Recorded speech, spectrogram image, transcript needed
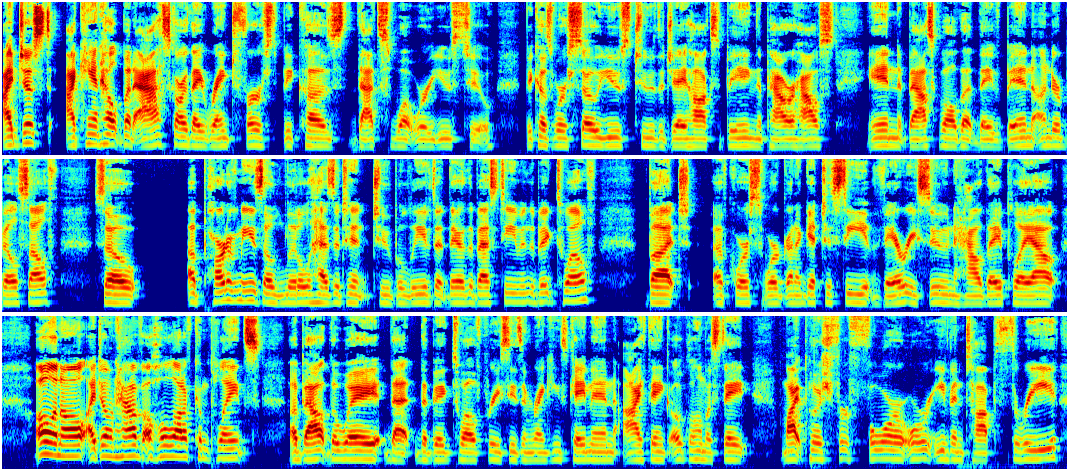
I just I can't help but ask are they ranked first because that's what we're used to because we're so used to the Jayhawks being the powerhouse in basketball that they've been under Bill Self. So a part of me is a little hesitant to believe that they're the best team in the Big 12, but of course we're going to get to see very soon how they play out. All in all, I don't have a whole lot of complaints about the way that the Big 12 preseason rankings came in. I think Oklahoma State might push for four or even top three.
